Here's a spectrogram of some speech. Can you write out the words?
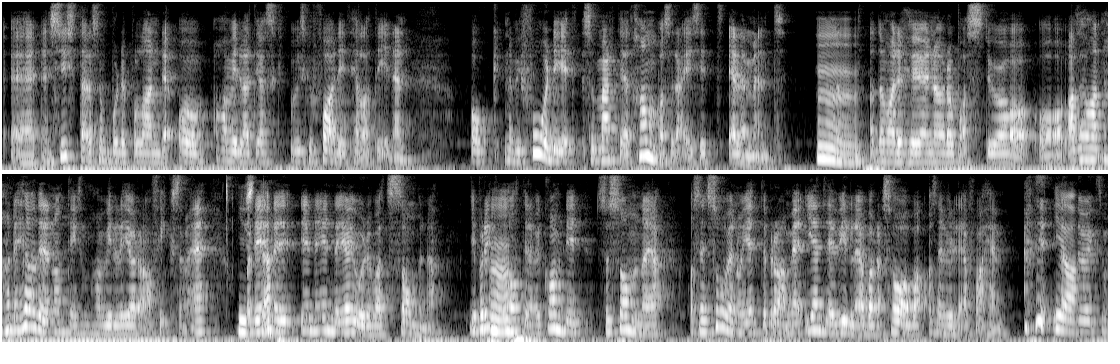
eh, en syster som bodde på landet och han ville att jag vi skulle få dit hela tiden. Och när vi for dit så märkte jag att han var sådär i sitt element. Mm. Att de hade hönor och bastu och, och alltså han hade hela tiden någonting som han ville göra och fixa med. Just och det, det. enda, det enda jag gjorde var att somna. Jag på riktigt Mm. alltid när vi kom dit så somnade jag och sen sov jag nog jättebra men egentligen ville jag bara sova och sen ville jag få hem. Ja. det liksom,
